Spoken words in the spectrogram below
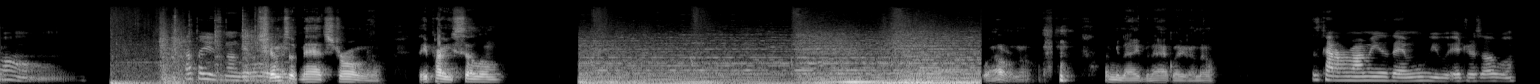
Oh. I thought you was gonna get away. Chimps are mad strong though. They probably sell them. Well, I don't know. Let me not even act like I know. This kind of remind me of that movie with Idris Elba.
